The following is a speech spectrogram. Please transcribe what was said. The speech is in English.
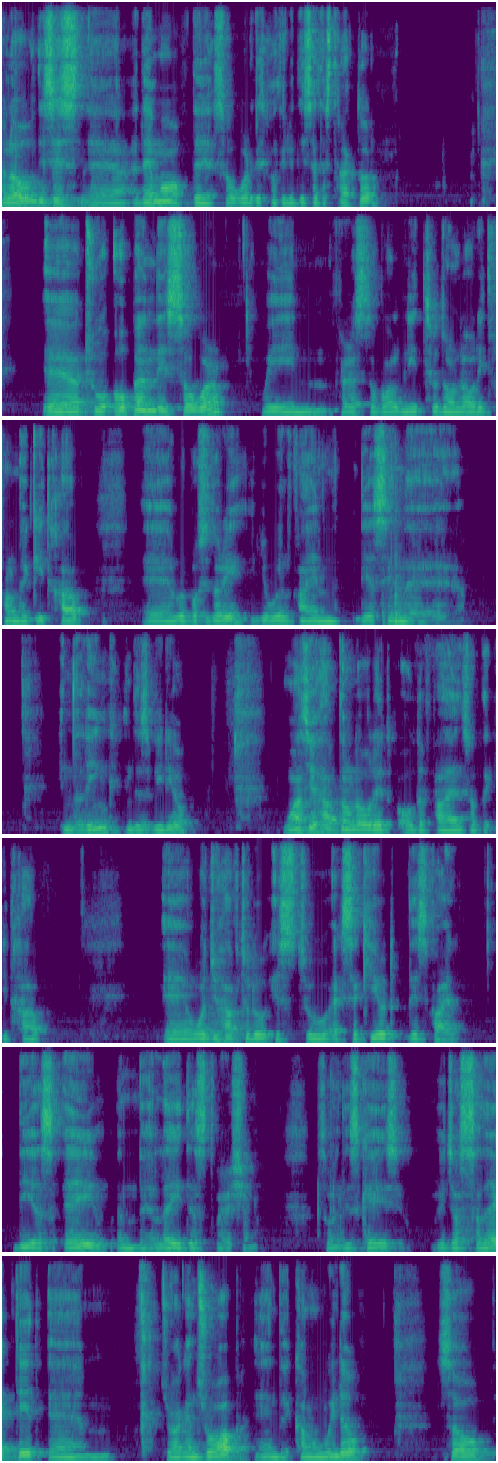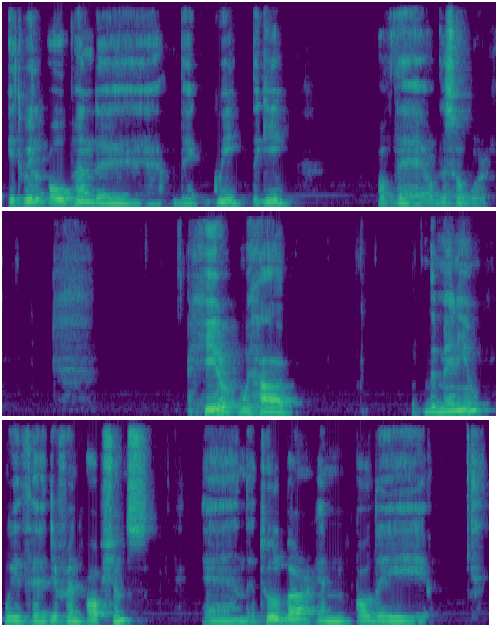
Hello, this is uh, a demo of the software discontinuity set extractor. Uh, to open this software, we first of all need to download it from the GitHub uh, repository. You will find this in the in the link in this video. Once you have downloaded all the files of the GitHub, uh, what you have to do is to execute this file, DSE and the latest version. So in this case, we just select it and drag and drop in the command window. So it will open the the GUI the GUI of the of the software. Here we have the menu with uh, different options and the toolbar and all the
